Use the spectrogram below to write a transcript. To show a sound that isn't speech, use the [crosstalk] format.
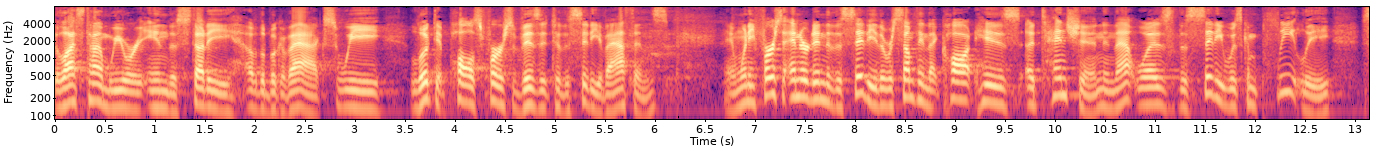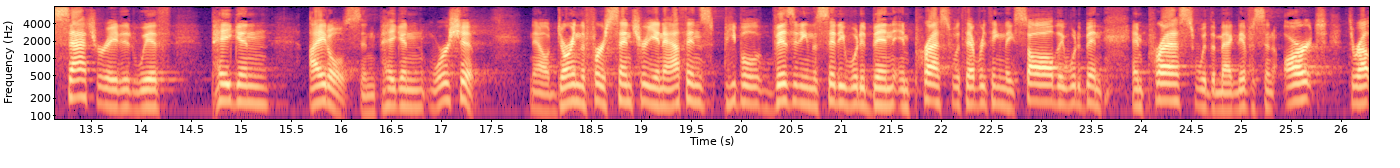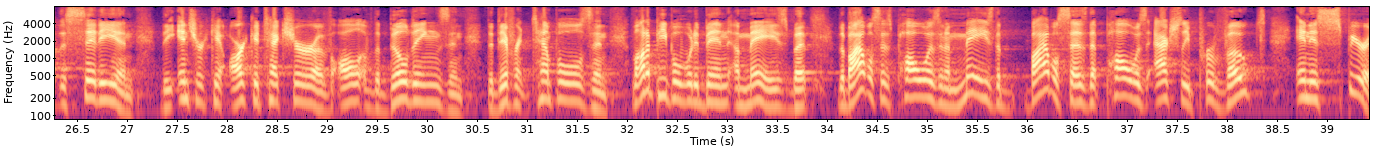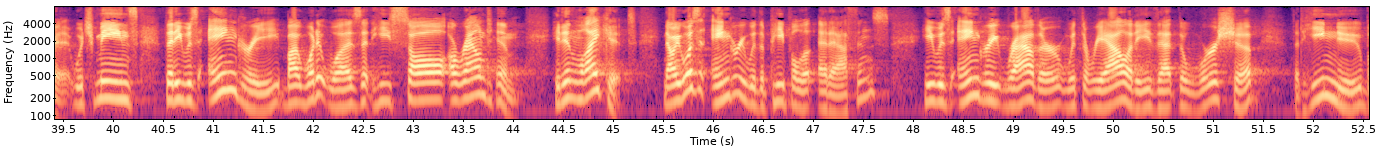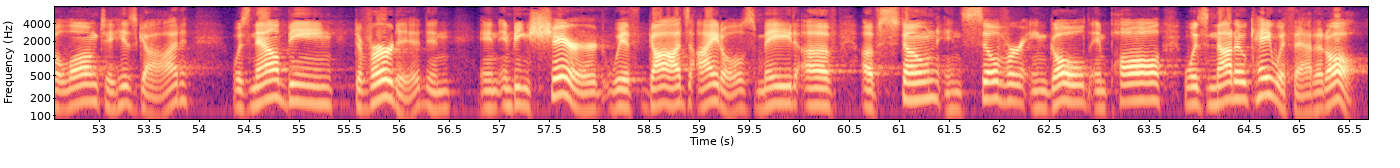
The last time we were in the study of the book of Acts, we looked at Paul's first visit to the city of Athens. And when he first entered into the city, there was something that caught his attention, and that was the city was completely saturated with pagan idols and pagan worship. Now, during the first century in Athens, people visiting the city would have been impressed with everything they saw. They would have been impressed with the magnificent art throughout the city and the intricate architecture of all of the buildings and the different temples. And a lot of people would have been amazed, but the Bible says Paul wasn't amazed. The Bible says that Paul was actually provoked in his spirit, which means that he was angry by what it was that he saw around him. He didn't like it. Now, he wasn't angry with the people at Athens. He was angry rather with the reality that the worship that he knew belonged to his God was now being diverted and, and, and being shared with God's idols made of, of stone and silver and gold. And Paul was not okay with that at all.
